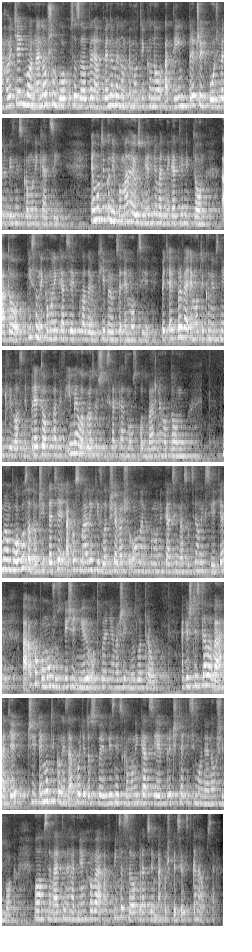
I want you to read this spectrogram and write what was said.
Ahojte, v mojom najnovšom blogu sa zaoberám fenoménom emotikonov a tým, prečo ich používať v biznis komunikácii. Emotikony pomáhajú zmierňovať negatívny tón a do písanej komunikácie vkladajú chýbajúce emócie. Veď aj prvé emotikony vznikli vlastne preto, aby v e-mailoch rozlišili sarkazmus od vážneho tónu. V mojom blogu sa dočítate, ako smajlíky zlepšia vašu online komunikáciu na sociálnych sieťach a ako pomôžu zvýšiť mieru otvorenia vašich newsletterov. Ak ešte stále váhate, či emotikony zapojíte do svojej biznis komunikácie, prečítajte si môj najnovší blog. Volám sa Martina Hatňanková a v Pizza SEO pracujem ako špecialistka na obsah.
